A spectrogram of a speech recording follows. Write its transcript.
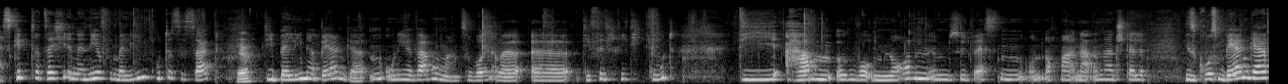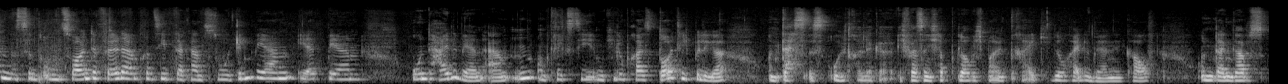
Es gibt tatsächlich in der Nähe von Berlin, gut, dass es sagt, Ja. die Berliner Bärengärten, ohne hier Werbung machen zu wollen, aber äh, die finde ich richtig gut. Die haben irgendwo im Norden, im Südwesten und nochmal an einer anderen Stelle diese großen Bärengärten. Das sind umzäunte Felder im Prinzip. Da kannst du Himbeeren, Erdbeeren und Heidelbeeren ernten und kriegst die im Kilopreis deutlich billiger. Und das ist ultra lecker. Ich weiß nicht, ich habe, glaube ich, mal drei Kilo Heidelbeeren gekauft. Und dann gab es,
